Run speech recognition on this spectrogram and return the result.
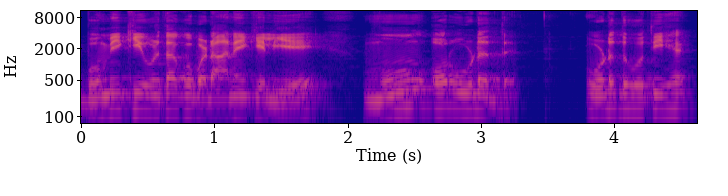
भूमि की उर्वरता को बढ़ाने के लिए मूंग और उड़द उड़द होती है,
